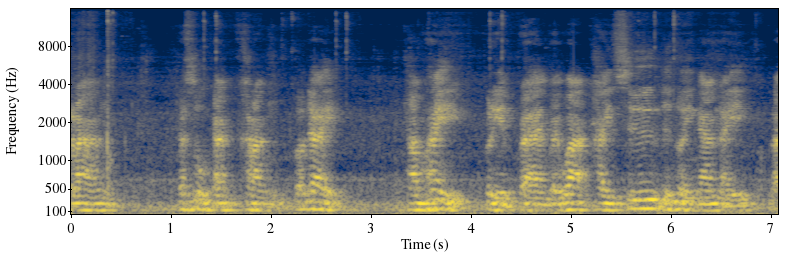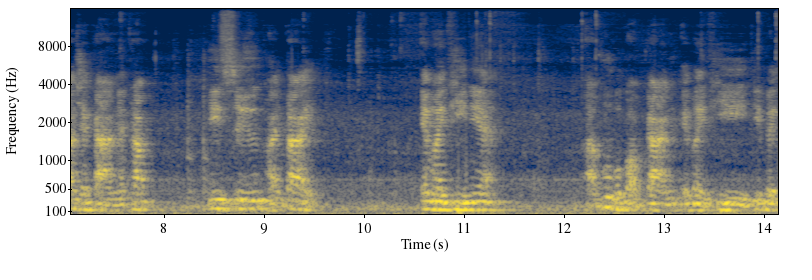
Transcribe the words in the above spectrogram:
กลาง กระทรวงการคลังก็ได้ ทำให้เปลี่ยนแปลงไปว่าใครซื้อหรือหน่วยงานไหนราชการนะครับ ที่ซื้อภายใต้ MIT เนี่ยผู้ประกอบการ MIT ที่เป็น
